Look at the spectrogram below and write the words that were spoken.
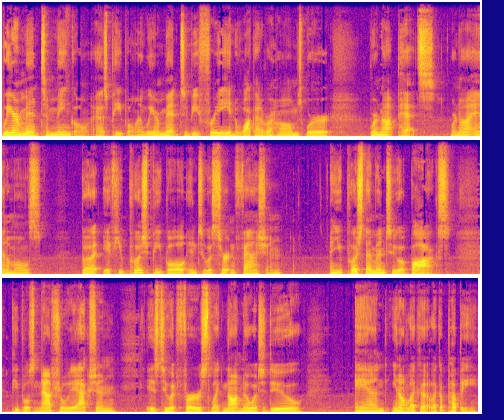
We are meant to mingle as people and we are meant to be free and to walk out of our homes. We're we're not pets. We're not animals. But if you push people into a certain fashion and you push them into a box, people's natural reaction is to at first like not know what to do and you know like a like a puppy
